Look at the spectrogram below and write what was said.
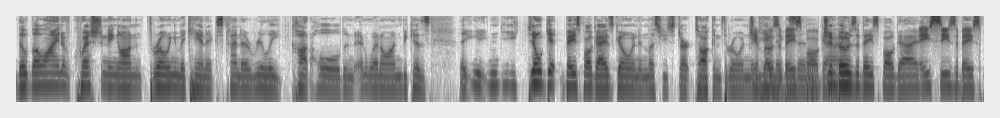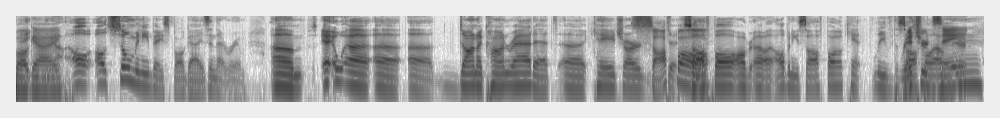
the the line of questioning on throwing mechanics kind of really caught hold and, and went on because you, you don't get baseball guys going unless you start talking throwing. Mechanics. Jimbo's a baseball guy. Jimbo's a baseball guy. AC's a baseball guy. Yeah, all, all, so many baseball guys in that room. Um, eh, uh, uh, uh, Donna Conrad at uh, KHR Softball. softball, Al- uh, Albany softball. Can't leave the Richard softball out there. Zane,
